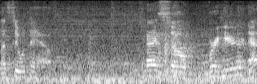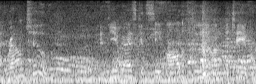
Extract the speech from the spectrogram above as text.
let's see what they have. Guys, so we're here at round two. If you guys could see all the food on the table,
